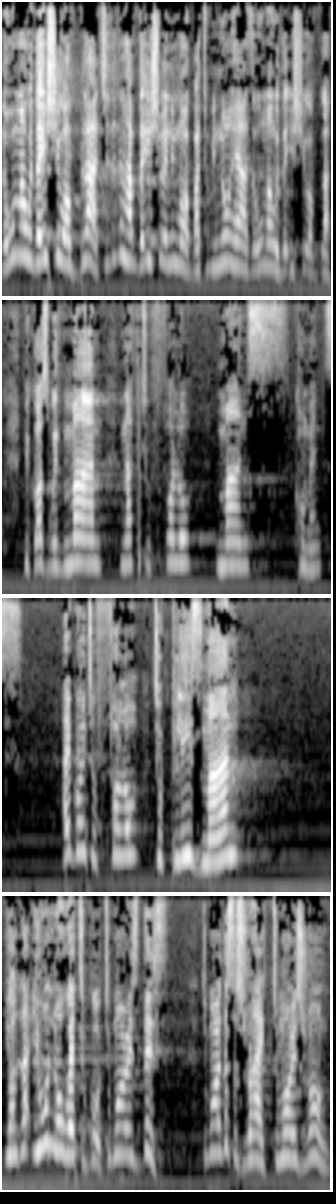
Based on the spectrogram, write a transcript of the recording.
The woman with the issue of blood, she didn't have the issue anymore, but we know her as the woman with the issue of blood. Because with man, nothing to follow man's comments. Are you going to follow to please man? You won't know where to go. Tomorrow is this. Tomorrow this is right. Tomorrow is wrong.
